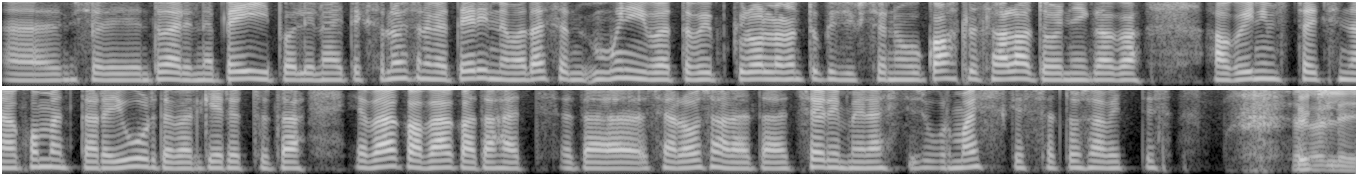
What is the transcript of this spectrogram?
Äh, mis oli tõeline beib oli näiteks, no ühesõnaga, et erinevad asjad, mõni vaata võib küll olla natuke siukse nagu kahtlase alatooniga, aga, aga inimesed said sinna kommentaare juurde veel kirjutada ja väga-väga taheti seda seal osaleda, et see oli meil hästi suur mass, kes sealt osa võttis. seal Üks... oli,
